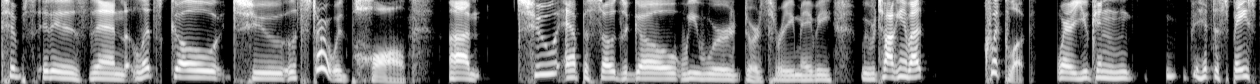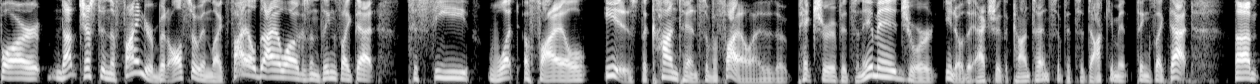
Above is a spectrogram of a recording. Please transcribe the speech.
tips it is then. Let's go to, let's start with Paul. Um, two episodes ago, we were, or three maybe, we were talking about Quick Look, where you can hit the space bar, not just in the Finder, but also in like file dialogues and things like that to see what a file is, the contents of a file, either the picture if it's an image or, you know, the actually the contents if it's a document, things like that. Um,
